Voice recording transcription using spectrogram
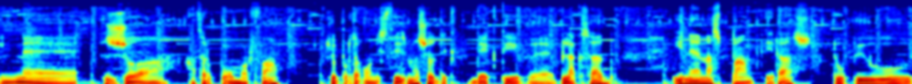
είναι ζώα ανθρωπόμορφα. Και ο πρωταγωνιστής μας, ο Detective ε, Black Sad είναι ένας πάνθυρας του οποίου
